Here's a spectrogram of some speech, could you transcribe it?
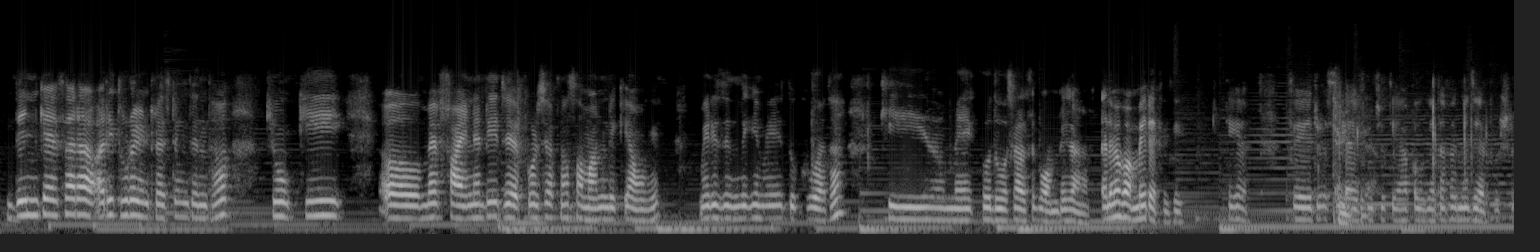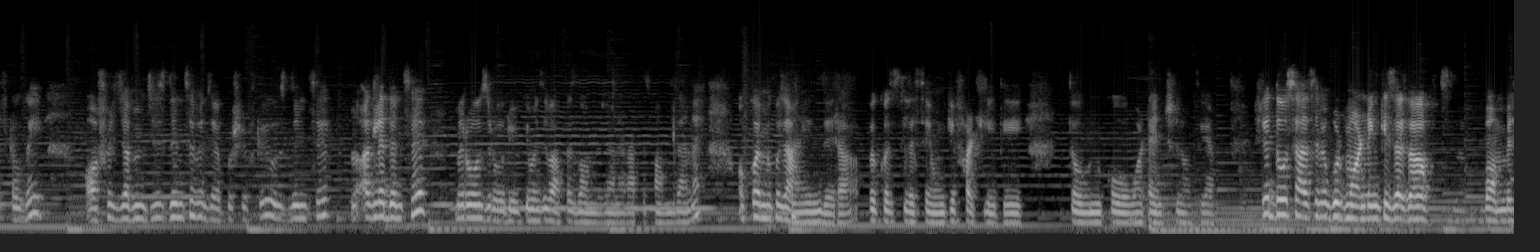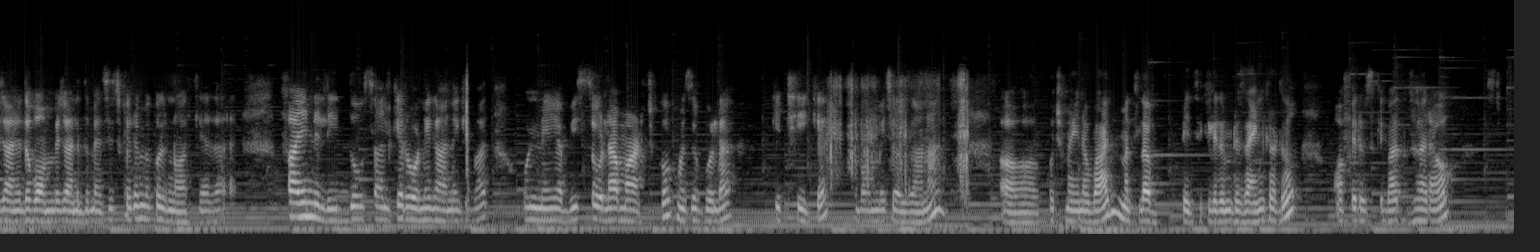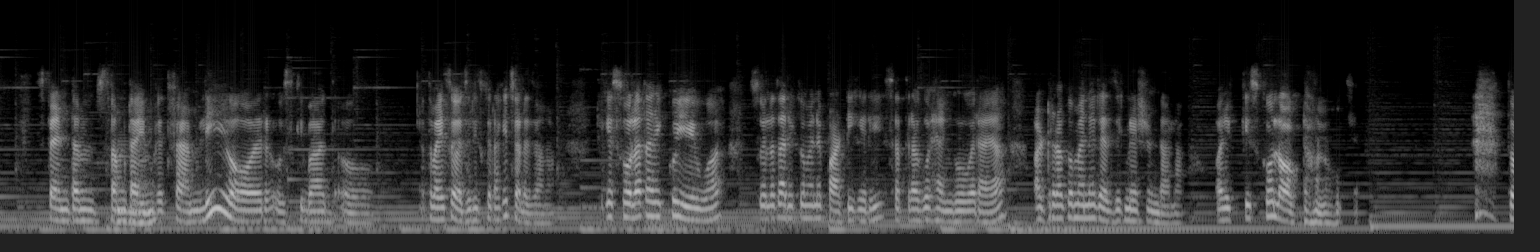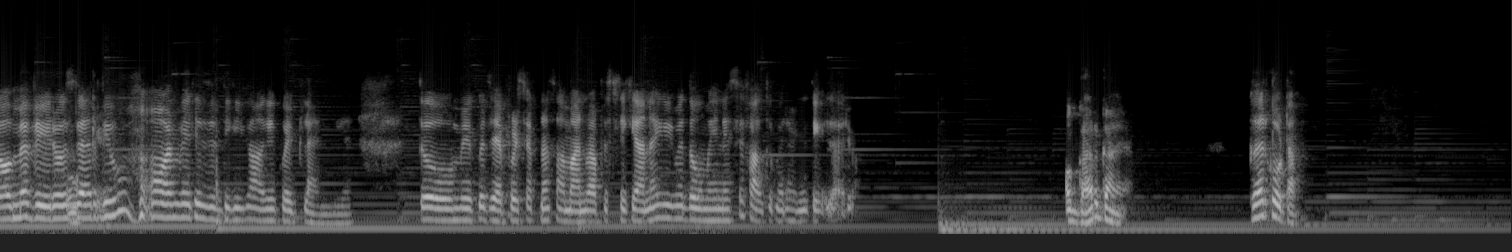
दिन कैसा रहा? अरे थोड़ा इंटरेस्टिंग दिन था क्योंकि आ, मैं फाइनली जयपुर से अपना सामान लेके आऊँगी। मेरी ज़िंदगी में दुख हुआ था कि मैं को दो साल से बॉम्बे जाना पहले मैं बॉम्बे रहती थी ठीक है? फिर उससे लाइफ में चुतियाप हो गया था फिर मैं जयपुर शिफ्ट हो गई। और फिर जब जिस दिन से मैं जयपुर शिफ्ट हुई उस दिन से अगले दिन से मैं रोज रो रही हूँ कि मुझे वापस बॉम्बे जाना है वापस बॉम्बे जाना है। और कोई मेरे को जाने नहीं दे रहा बिकॉज़ जैसे उनकी फट ली थी तो उनको बहुत टेंशन होती है। ठीक है दो साल से मैं गुड मॉर्निंग की जगह बॉम्बे जाने दो बॉम्बे जाने दो मैसेज करे मेरे को इग्नोर किया जा रहा है। फाइनली दो साल के रोने गाने के बाद उनने अभी सोलह मार्च को मुझे बोला कि ठीक है बॉम्बे चल जाना। uh, कुछ महीनों बाद मतलब बेसिकली तुम रिजाइन कर दो और फिर उसके बाद घर आओ। Spend some time with family और उसके बाद uh, तुम्हारी सर्जरीज करा के चले जाना। ठीक है सोलह तारीख को ये हुआ। सोलह तारीख को मैंने पार्टी करी सत्रह को हैंगओवर आया अठारह को मैंने रेजिग्नेशन डाला और इक्कीस को लॉकडाउन हो गया। तो अब मैं बेरोजगार okay. भी हूँ और मेरी ज़िंदगी का आगे कोई प्लान नहीं है। तो मेरे को जयपुर से अपना सामान वापस लेके आना है क्योंकि मैं दो महीने से फालतू में रहने के जा रही हूँ। और घर कहाँ है? घर कोटा।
